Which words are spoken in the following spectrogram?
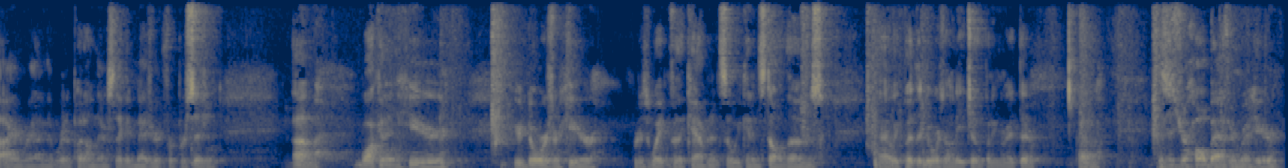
the iron railing that we're gonna put on there so they could measure it for precision. Um, walking in here, your doors are here. We're just waiting for the cabinets so we can install those. Uh, we put the doors on each opening right there. Uh, this is your hall bathroom right here.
